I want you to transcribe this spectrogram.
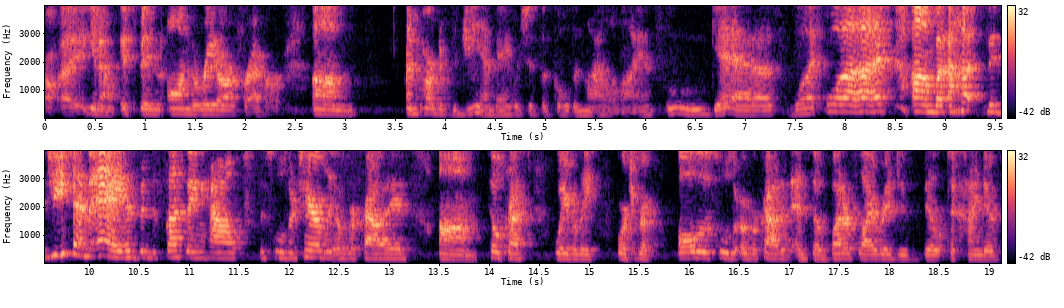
uh, you know, it's been on the radar forever. Um, I'm part of the GMA, which is the Golden Mile Alliance. Ooh, get at us. What, what? Um, but uh, the GMA has been discussing how the schools are terribly overcrowded. Um, Hillcrest, Waverly, Orchard Grove, all those schools are overcrowded. And so Butterfly Ridge is built to kind of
